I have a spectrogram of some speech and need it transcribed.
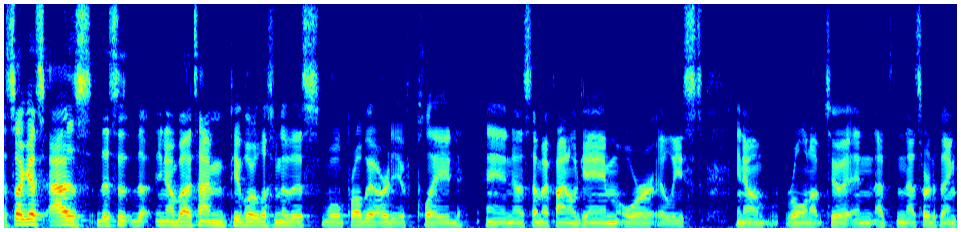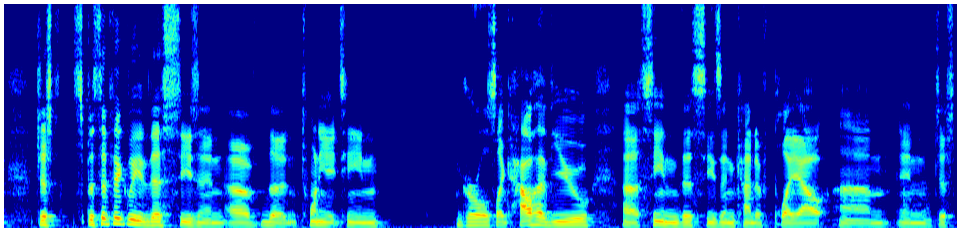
so i guess as this is the, you know by the time people are listening to this we'll probably already have played in a semifinal game or at least you know rolling up to it and that, and that sort of thing just specifically this season of the 2018 girls like how have you uh, seen this season kind of play out um, in just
